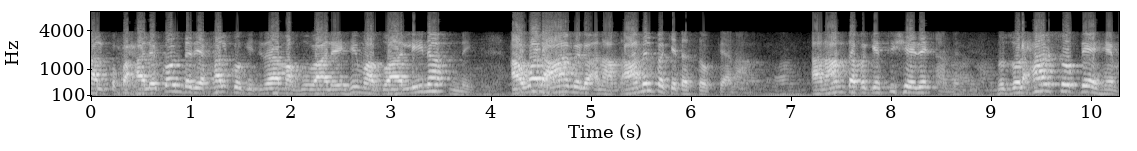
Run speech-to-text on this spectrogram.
خلکو په حال کون د دې خلکو کې چې دا مغضوب علیهم او ضالین نه اول عامل انعام عامل پکې تاسو ته انعام انعام ته پکې څه شی دی عامل نو ذل حال څوک دی هم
